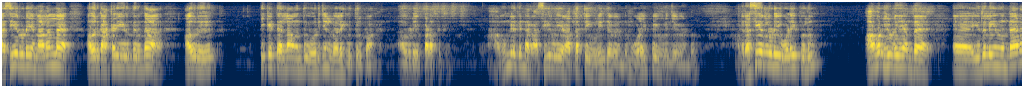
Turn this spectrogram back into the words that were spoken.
ரசிகருடைய நலனில் அவருக்கு அக்கறை இருந்திருந்தா அவர் டிக்கெட் எல்லாம் வந்து ஒரிஜினல் விலைக்கு விற்றுருப்பாங்க அவருடைய படத்துக்கு. அவங்களுக்கு என்ன ரசிகருடைய ரத்தத்தை உறிஞ்ச வேண்டும் உழைப்பை உறிஞ்ச வேண்டும். ரசிகர்களுடைய உழைப்பிலும் அவர்களுடைய அந்த இதுலேயும் வந்தார்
